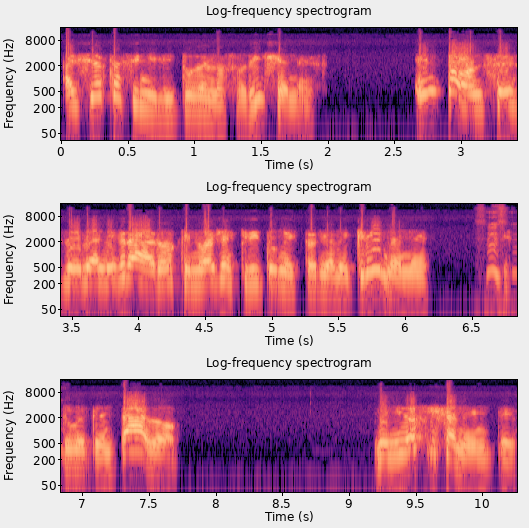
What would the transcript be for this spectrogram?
Hay cierta similitud en los orígenes. Entonces debe alegraros que no haya escrito una historia de crímenes. Estuve tentado. Me fijamente.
